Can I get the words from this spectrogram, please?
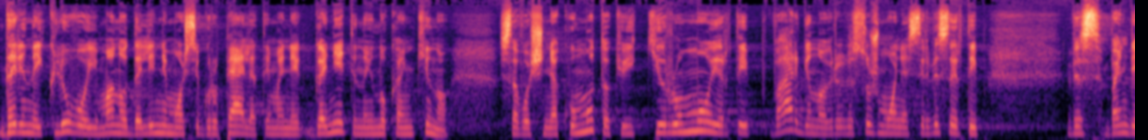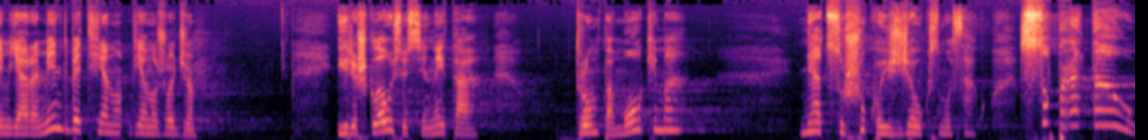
Dar jinai kliuvo į mano dalinimosi grupelę, tai mane ganėtinai nukankino savo šnekumu, tokiu įkyrumu ir taip vargino ir visus žmonės ir visą ir taip vis bandėm ją raminti, bet vienu, vienu žodžiu. Ir išklausiusi jinai tą trumpą mokymą, net sušuko iš džiaugsmo, sako, supratau,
